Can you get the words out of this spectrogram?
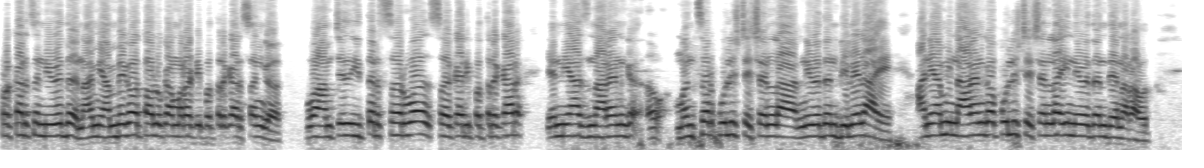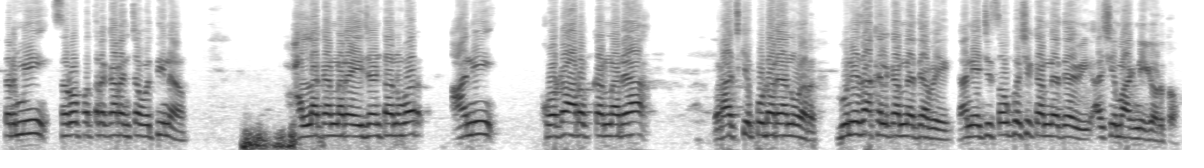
प्रकारचं निवेदन आम्ही आंबेगाव तालुका मराठी पत्रकार संघ व आमचे इतर सर्व सहकारी पत्रकार यांनी आज नारायणगाव मनसर पोलीस स्टेशनला निवेदन दिलेलं आहे आणि आम्ही नारायणगाव पोलीस स्टेशनलाही निवेदन देणार आहोत. तर मी सर्व पत्रकारांच्या वतीनं हल्ला करणाऱ्या एजंटांवर आणि खोटा आरोप करणाऱ्या राजकीय पुढाऱ्यांवर गुन्हे दाखल करण्यात यावे आणि याची चौकशी करण्यात यावी अशी मागणी करतो.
